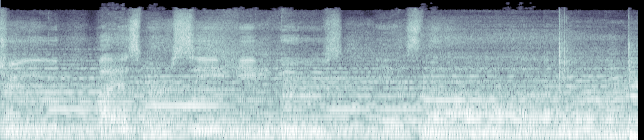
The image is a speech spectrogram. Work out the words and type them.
true. By His mercy He moves, He is love.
